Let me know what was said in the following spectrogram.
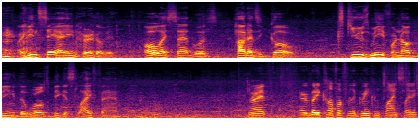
I didn't say I ain't heard of it. All I said was, how does it go? Excuse me for not being the world's biggest life fan. All right, everybody cough up for the green compliance lady.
